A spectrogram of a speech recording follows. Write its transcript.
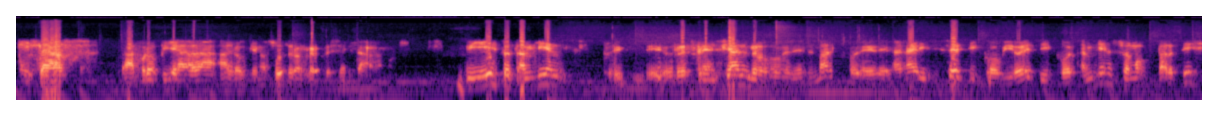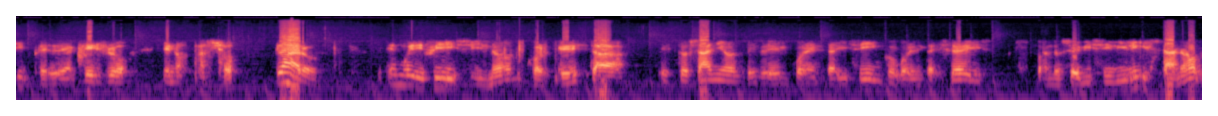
quizás apropiada a lo que nosotros representábamos. Y esto también, eh, referenciando en el marco del análisis ético, bioético, también somos partícipes de aquello que nos pasó. Claro, es muy difícil, ¿no? Porque esta, estos años desde el 45, 46, cuando se visibiliza, ¿no?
